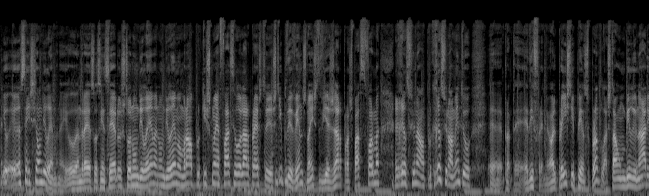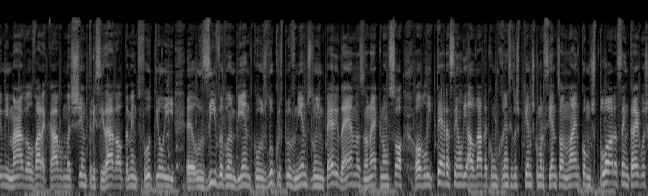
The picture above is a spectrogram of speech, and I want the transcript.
eu, eu, assim, isto é um dilema, não é? Eu, André, sou sincero, estou num dilema, num dilema moral, porque isto não é fácil olhar para este, este tipo de eventos, não é? Isto de viajar para o espaço de forma racional. Porque racionalmente eu, eh, pronto, é, é diferente. Eu olho para isto e penso, pronto, lá está um bilionário mimado a levar a cabo uma excentricidade altamente fútil e eh, lesiva do ambiente com os lucros provenientes do império da Amazon, não é? Que não só oblitera sem lealdade a concorrência dos pequenos comerciantes online, como explora sem tréguas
